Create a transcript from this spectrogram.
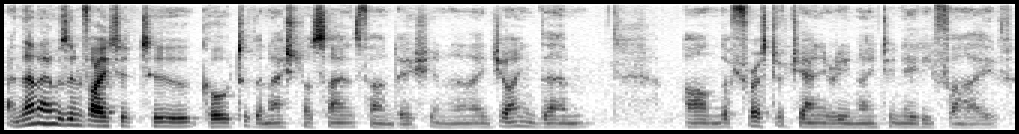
And then I was invited to go to the National Science Foundation and I joined them on the 1st of January 1985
